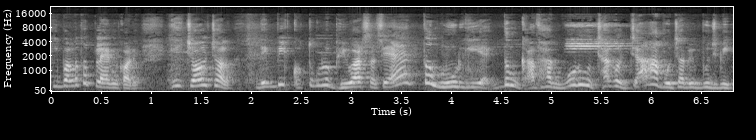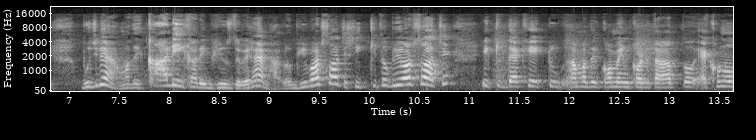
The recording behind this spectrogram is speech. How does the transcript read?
কি বলো তো প্ল্যান করে। এই চল চল, দেখবি কতগুলো ভিউয়ার্স আছে, একদম মুরগি, একদম গাধা, গরু, ছাগল, যা বোঝাবি, বুঝবি। বুঝবে? আমাদের কারে কারে ভিউজ দেবে। হ্যাঁ ভালো ভিউয়ার্সও আছে, শিক্ষিত ভিউয়ার্সও আছে। একটু দেখে, একটু আমাদের কমেন্ট করে। তারা তো এখনও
